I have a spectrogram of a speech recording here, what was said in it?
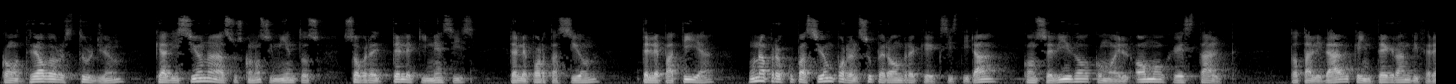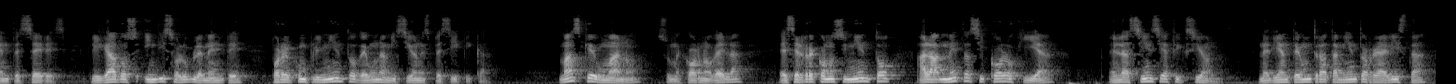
como Theodore Sturgeon, que adiciona a sus conocimientos sobre telequinesis, teleportación, telepatía, una preocupación por el superhombre que existirá, concebido como el Homo Gestalt, totalidad que integran diferentes seres, ligados indisolublemente por el cumplimiento de una misión específica. Más que humano, su mejor novela, es el reconocimiento a la metapsicología en la ciencia ficción, mediante un tratamiento realista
